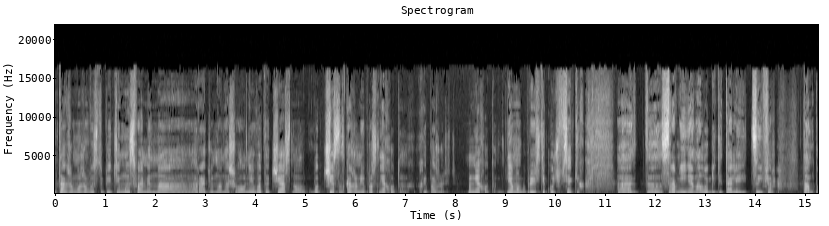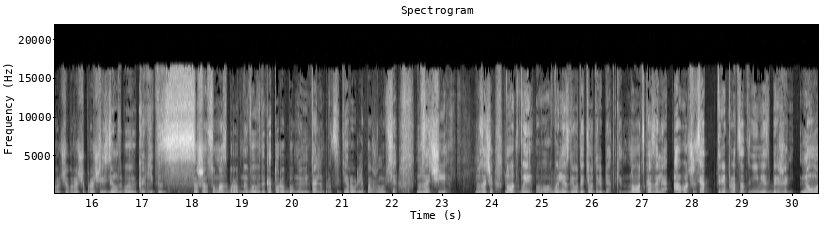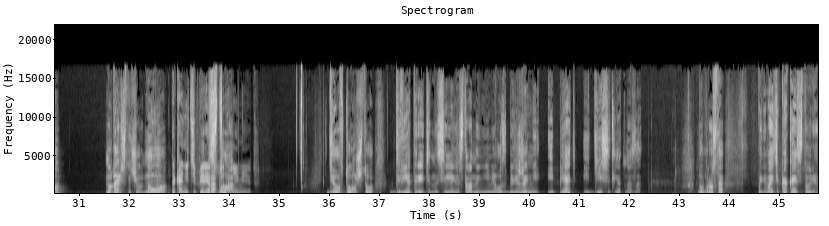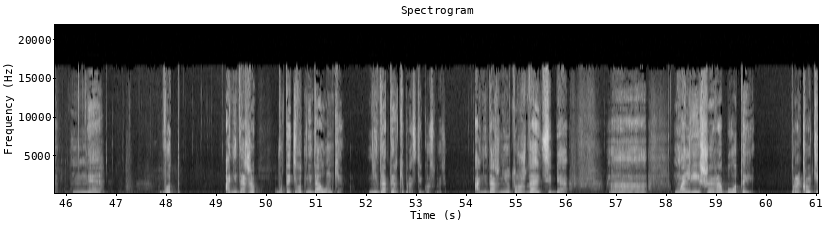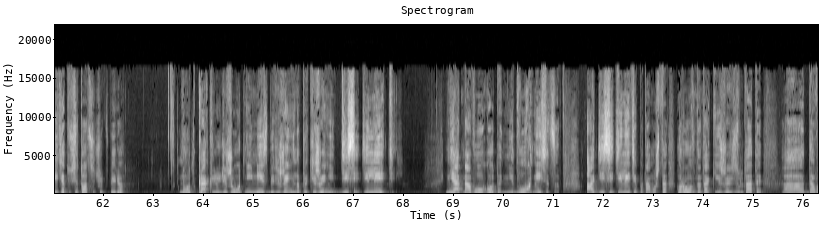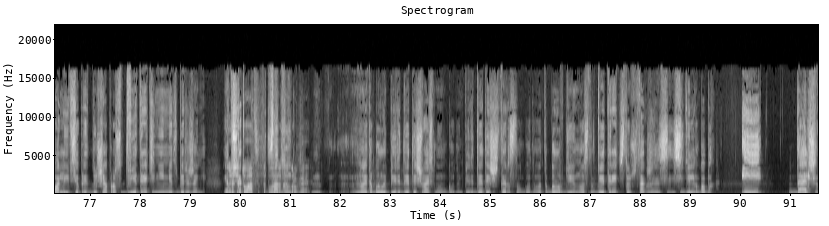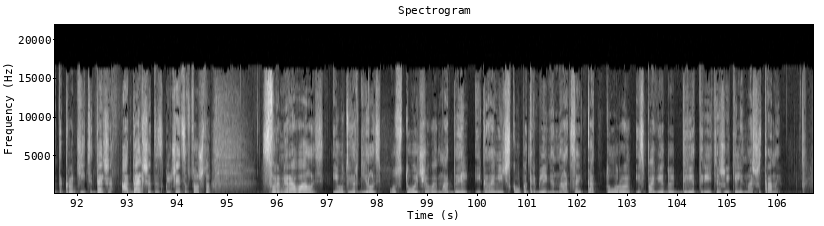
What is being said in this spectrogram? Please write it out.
также можем выступить и мы с вами на радио, на нашей волне в этот час. Но вот честно скажу, мне просто неохота хайпажорить. Ну, неохота. Я могу привести кучу всяких а, сравнений, аналогий, деталей, цифр, там прочее, прочее, прочее, сделать бы какие-то совершенно сумасбродные выводы, которые бы моментально процитировали, пожалуй, все. Но зачем? Ну зачем? Ну вот вы вылезли вот эти вот ребятки, ну вот сказали, а вот 63% не имеют сбережений. Ну, ну дальше-то что? Ну, Так они теперь и работы Стоп! не имеют. Дело в том, что две трети населения страны не имело сбережений и 5, и 10 лет назад. Ну, просто, понимаете, какая история? Э, Вот они даже, вот эти вот недоумки, недотырки, прости господи, они даже не утруждают себя а, малейшей работой прокрутить эту ситуацию чуть вперед. Ну вот как люди живут, не имея сбережений на протяжении десятилетий? Не одного года, не двух месяцев, а десятилетия, потому что ровно такие же результаты а, давали и все предыдущие опросы. Две трети не имеют сбережений. Но Это как- ситуация-то была одной- совсем другая. Но это было перед 2008 годом, перед 2014 годом, это было в 90-х. Две трети точно так же сидели на бабах. И дальше-то крутите, дальше. А дальше это заключается в том, что сформировалась и утвердилась устойчивая модель экономического потребления наций, которую исповедуют две трети жителей нашей страны.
